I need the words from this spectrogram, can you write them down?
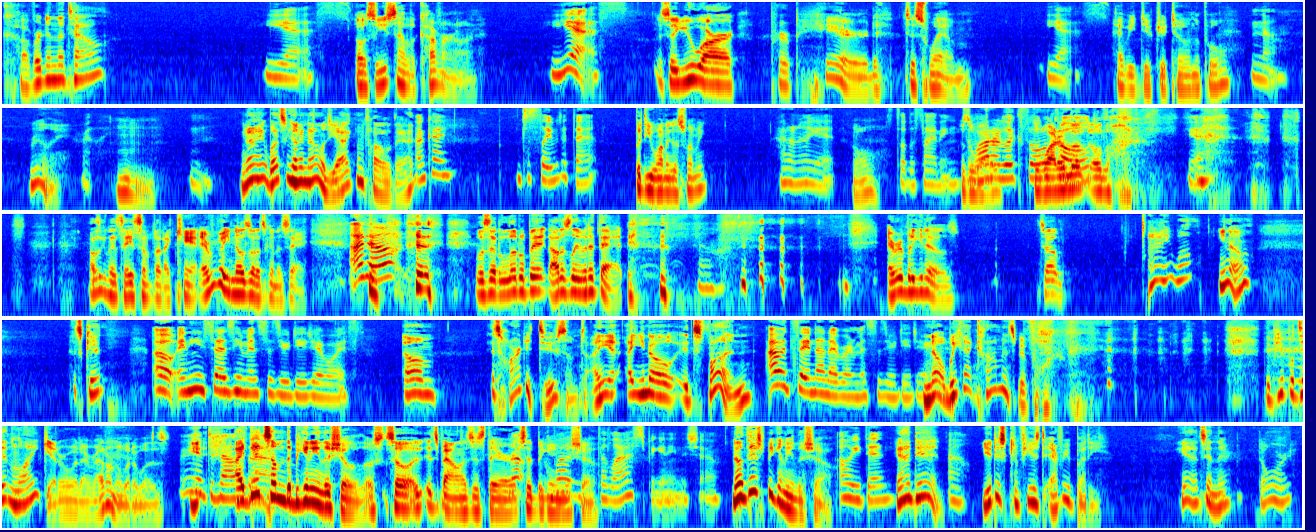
covered in the towel? Yes. Oh, so you still have a cover on. Yes. So you are prepared to swim. Yes. Have you dipped your toe in the pool? No. Really? Really. Hmm. Hmm. All right. Well, that's a good analogy. I can follow that. Okay. Just leave it at that. But do you want to go swimming? I don't know yet. Oh. Still deciding. Is the, water, looks a little the water cold. look- oh, the- yeah. I was going to say something I can't. Everybody knows what I was going to say. I don't. Was it a little bit? I'll just leave it at that. Everybody knows. So, all right. Well, you know, it's good. oh, and he says he misses your DJ voice. Um, it's hard to do sometimes. I, I, you know, it's fun. I would say not everyone misses your DJ No, voice. we got comments before. The people didn't like it or whatever. I don't know what it was. We had to I did out. some at the beginning of the show, though, so it's balanced. It's there. No, it's at the beginning of the show. The last beginning of the show. No, this beginning of the show. Oh, you did? Yeah, I did. Oh. You just confused everybody. Yeah, it's in there. Don't worry.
